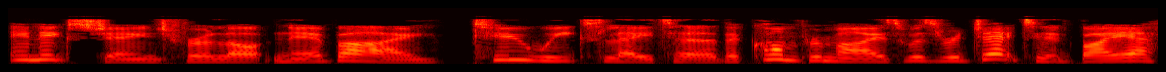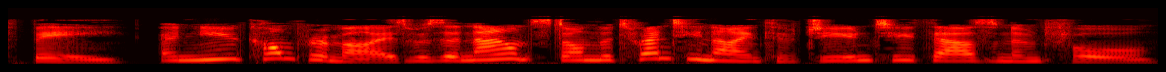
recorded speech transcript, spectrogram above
in exchange for a lot nearby. Two weeks later the compromise was rejected by FB. A new compromise was announced on 29 June 2004,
